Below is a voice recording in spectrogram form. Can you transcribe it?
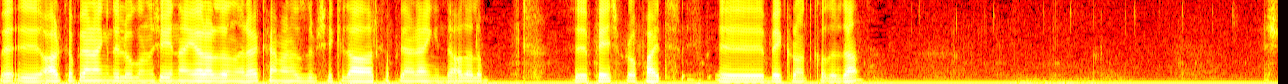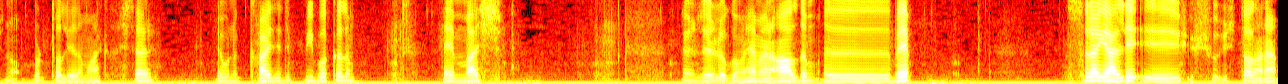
Ve e, arka plan renginde logonun şeyinden yararlanarak hemen hızlı bir şekilde arka plan renginde alalım. E, page properties e, background color'dan şunu ortalayalım arkadaşlar. Ve bunu kaydedip bir bakalım. En baş Gönderi logomu hemen aldım ee, ve sıra geldi ee, şu, üst alana.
